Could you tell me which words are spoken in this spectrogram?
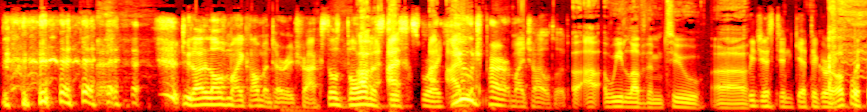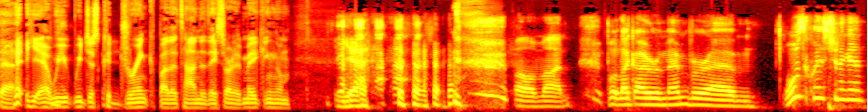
Dude, I love my commentary tracks. Those bonus I- I- discs were a I- I- huge part of my childhood. Uh, we love them too. Uh, We just didn't get to grow up with that. yeah, we, we just could drink by the time that they started making them. yeah. Oh man. But like I remember um what was the question again?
